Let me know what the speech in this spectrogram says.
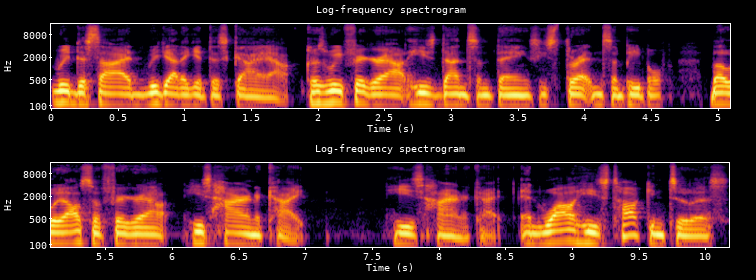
we decide we got to get this guy out because we figure out he's done some things, he's threatened some people, but we also figure out he's hiring a kite. He's hiring a kite. And while he's talking to us,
